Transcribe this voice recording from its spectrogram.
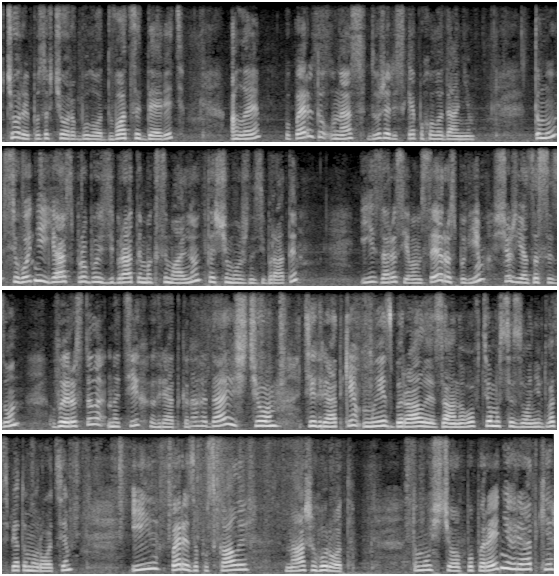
Вчора і позавчора було 29, але попереду у нас дуже різке похолодання. Тому сьогодні я спробую зібрати максимально те, що можна зібрати. І зараз я вам все розповім, що ж я за сезон виростила на цих грядках. Нагадаю, що ці грядки ми збирали заново в цьому сезоні, в 25-му році, і перезапускали наш город. Тому що попередні грядки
